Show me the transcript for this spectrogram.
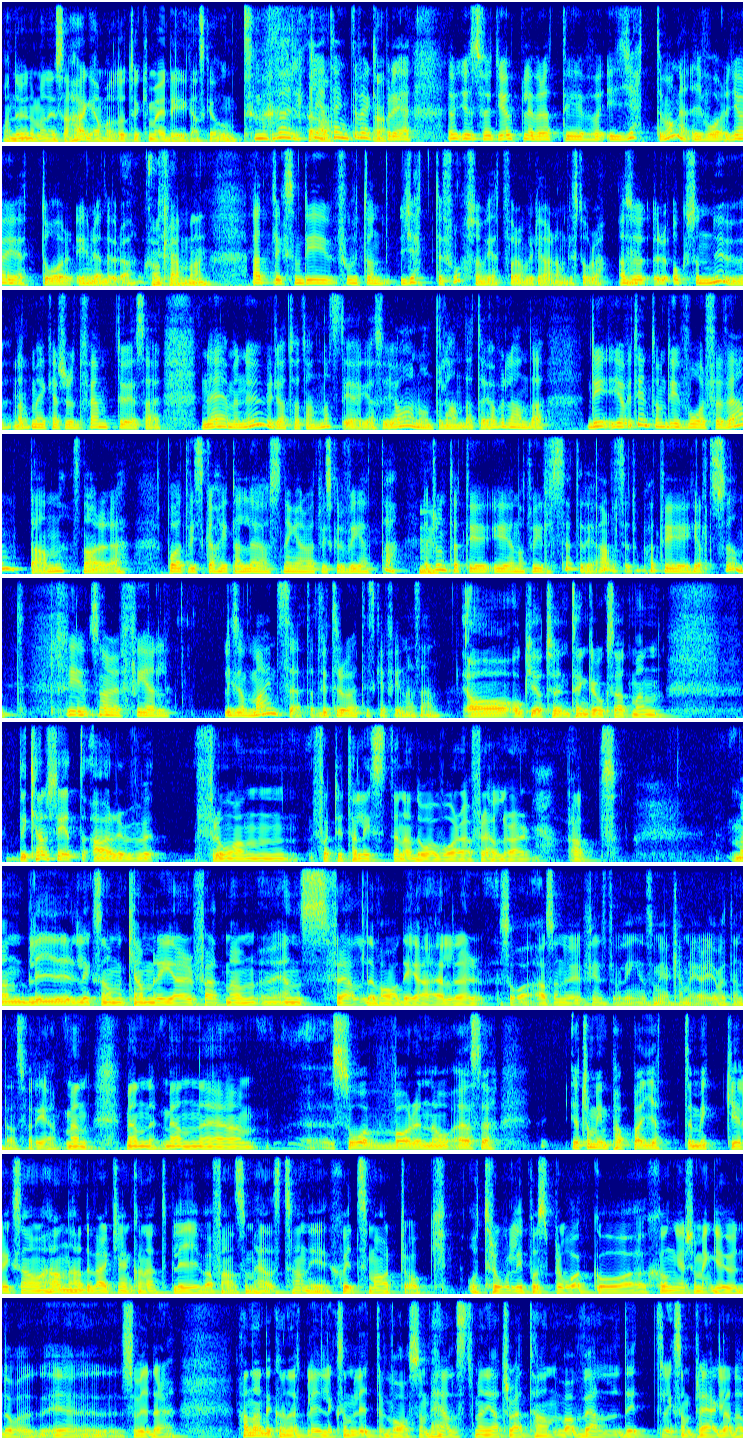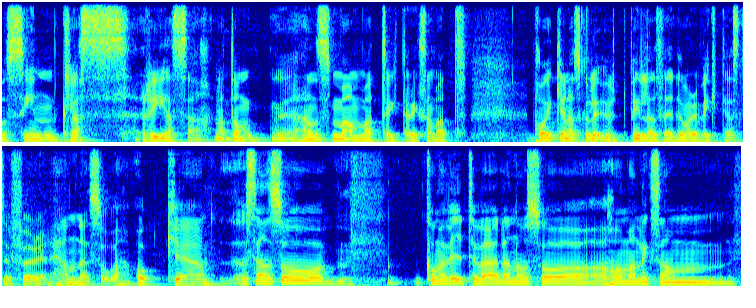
Och nu när man är så här gammal då tycker man ju det är ganska ungt. Men verkligen, jag tänkte verkligen på det. Just för att jag upplever att det är jättemånga i vår, jag är ju ett år yngre nu då, 75 okay. mm. Att liksom det är för jättefå som vet vad de vill göra när de blir stora. Alltså mm. också nu, mm. att man är kanske runt 50 och är så här, nej men nu vill jag ta ett annat steg. Alltså jag har nog inte landat där jag vill landa. Det, jag vet inte om det är vår förväntan snarare på att vi ska hitta lösningar och att vi skulle veta. Mm. Jag tror inte att det är något vilset i det alls. Jag tror att det är helt sunt. Det är snarare fel liksom mindset, att vi tror att det ska finnas en. Ja, och jag tänker också att man... Det kanske är ett arv från 40-talisterna då, våra föräldrar, att man blir liksom kamrer för att man, ens förälder var det eller så. Alltså nu finns det väl ingen som är kamrer, jag vet inte ens vad det är. Men, men, men eh, så var det nog. Alltså, jag tror min pappa jättemycket liksom, han hade verkligen kunnat bli vad fan som helst. Han är skitsmart och otrolig på språk och sjunger som en gud och eh, så vidare. Han hade kunnat bli liksom lite vad som helst men jag tror att han var väldigt liksom präglad av sin klassresa. Mm. Att de, hans mamma tyckte liksom att pojkarna skulle utbilda sig, det var det viktigaste för henne. Så. Och eh, sen så kommer vi till världen och så har man liksom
